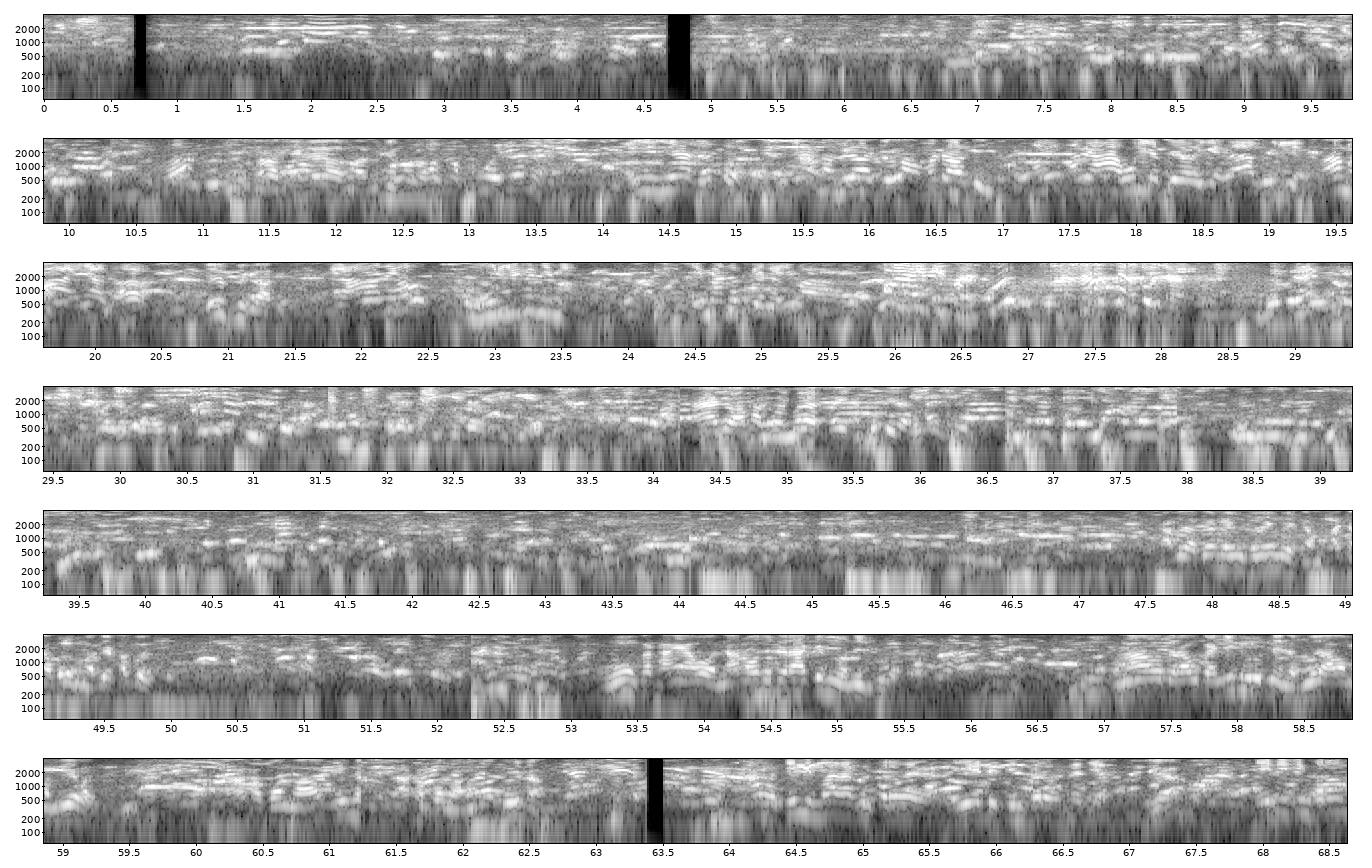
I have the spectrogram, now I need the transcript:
આમાં પણ બધા કઈ મૂકી રાખે. કરીને છે આમ કાચા બલૂનમાં બેઠા હું કાકા અહીંયા આવો નાનો હતો ત્યારે આ કેમ નો નીકળ્યો? નાનો હતો ત્યારે આવું કઈ નીકળ્યું જ નહીં હું આવામાં બેવા આખા ફોનમાં આવતું ને આખા ફોનમાં આવતું ને. આમાં કેવી માથાકૂટ કરવા એડિટિંગ કરવા એડિટિંગ કરવા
